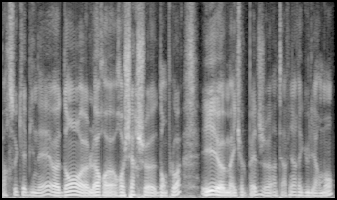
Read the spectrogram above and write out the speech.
par ce cabinet euh, dans leur recherche d'emploi. Et Michael Page intervient régulièrement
